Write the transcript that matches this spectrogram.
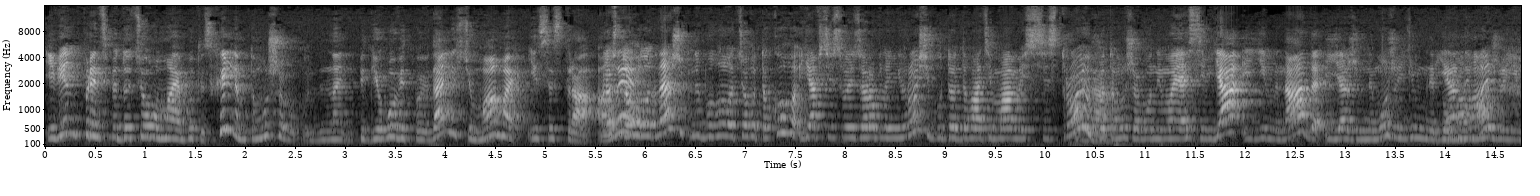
І він, в принципі, до цього має бути схильним, тому що під його відповідальністю мама і сестра. Просто головне, щоб не було цього такого, я всі свої зароблені гроші буду давати мамі з сестрою, Да. тому що вони моя сім'я, і їм треба, і я ж не можу їм не я не можу їм,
